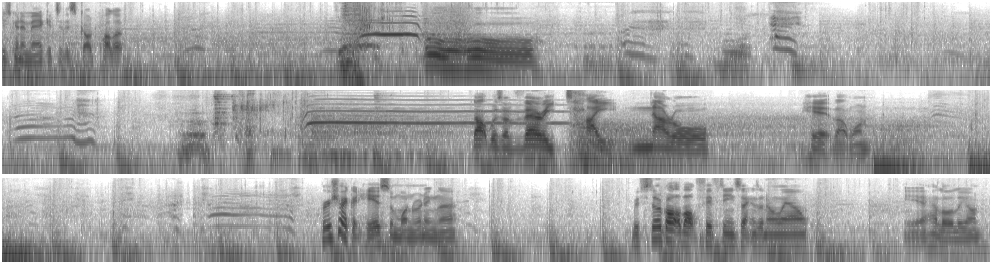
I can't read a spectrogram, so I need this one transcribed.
She's gonna make it to this god polyp. Ooh. That was a very tight, narrow hit, that one. Pretty sure I could hear someone running there. We've still got about 15 seconds on our way out. Yeah, hello, Leon.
